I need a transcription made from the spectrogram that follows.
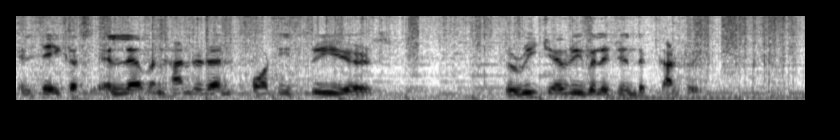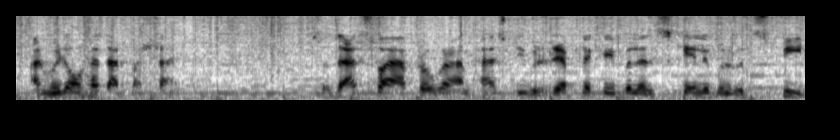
it'll take us 1143 years to reach every village in the country. And we don't have that much time. So that's why our program has to be replicable and scalable with speed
